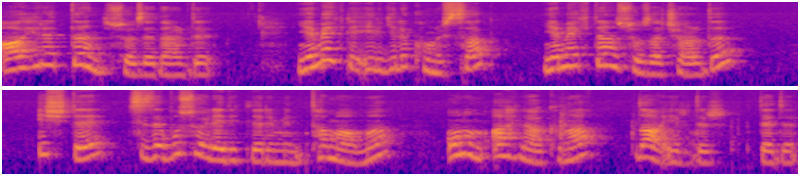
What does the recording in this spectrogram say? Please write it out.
ahiretten söz ederdi. Yemekle ilgili konuşsak yemekten söz açardı. İşte size bu söylediklerimin tamamı onun ahlakına dairdir dedi.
